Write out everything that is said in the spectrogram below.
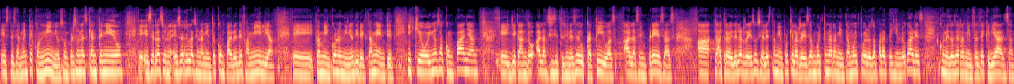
especialmente con niños. Son personas que han tenido eh, ese, ese relacionamiento con padres de familia, eh, también con los niños directamente y que hoy nos acompañan eh, llegando a las instituciones educativas, a las empresas, a, través de las redes sociales también, porque las redes se han vuelto una herramienta muy poderosa para tejiendo hogares con esas herramientas de crianza.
